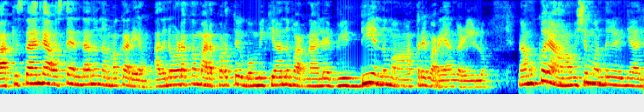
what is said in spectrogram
പാകിസ്ഥാന്റെ അവസ്ഥ എന്താണെന്ന് നമുക്കറിയാം. അതിനോടൊക്കെ മലപ്പുറത്തെ ഉപമിക്കുക എന്ന് പറഞ്ഞാൽ വിഡ്ഢി എന്ന് മാത്രമേ പറയാൻ കഴിയുള്ളൂ. നമുക്കൊരാവശ്യം വന്നു കഴിഞ്ഞാൽ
